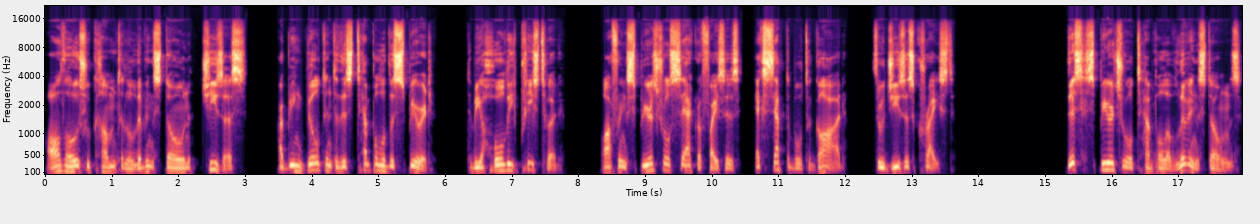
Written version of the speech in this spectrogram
All those who come to the living stone, Jesus, are being built into this temple of the Spirit to be a holy priesthood, offering spiritual sacrifices acceptable to God through Jesus Christ. This spiritual temple of living stones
